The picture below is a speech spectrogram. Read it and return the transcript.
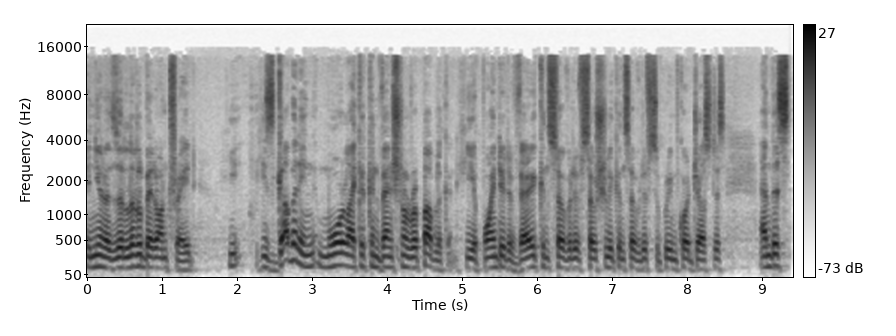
and you know, there's a little bit on trade, he, he's governing more like a conventional Republican. He appointed a very conservative, socially conservative Supreme Court justice. And this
